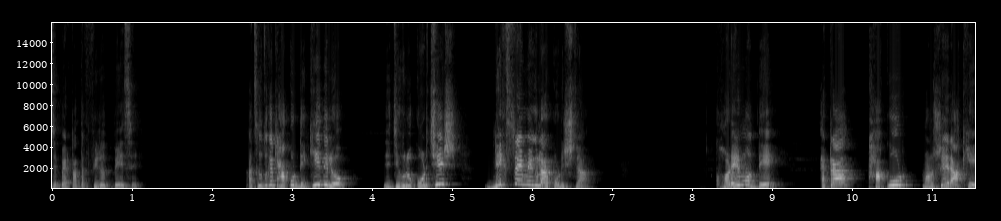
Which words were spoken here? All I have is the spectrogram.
যে ব্যাগটা তার ফেরত পেয়েছে। আজকে তোকে ঠাকুর দেখিয়ে দিল যে যেগুলো করছিস নেক্সট টাইম এগুলো আর করিস না। ঘরের মধ্যে একটা ঠাকুর মানুষে রাখে।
